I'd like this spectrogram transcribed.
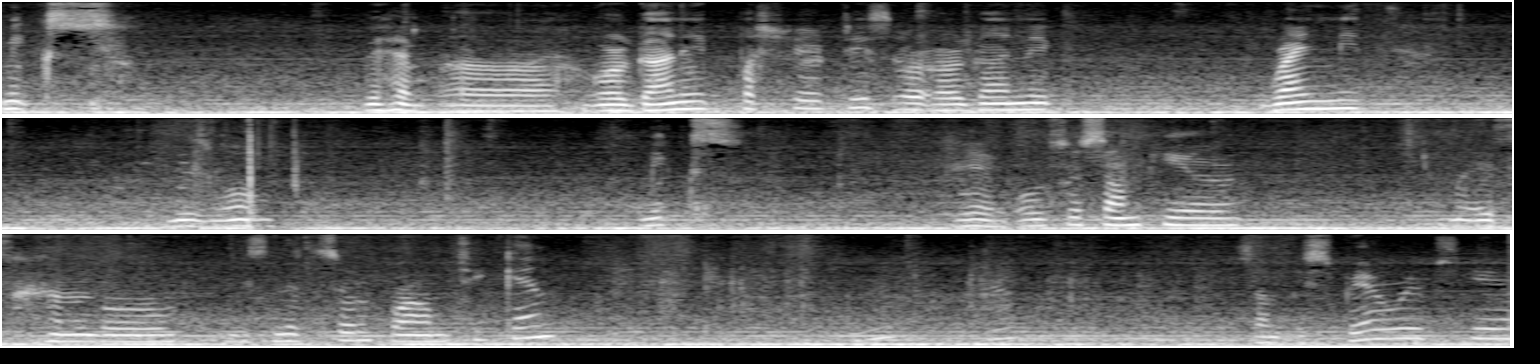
mix. We have uh, organic pastures or organic grind meat. This one mix. We have also some here. My handle business from chicken some spare ribs here.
